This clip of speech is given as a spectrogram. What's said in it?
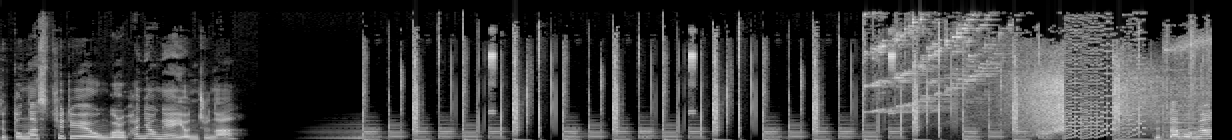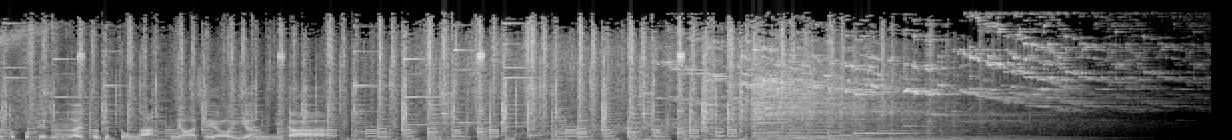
듣똑라 스튜디오에 온 걸 환영해 연준아. 듣다 보면 똑똑해지는 라이프 듣똑라. 안녕하세요. 이현입니다.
